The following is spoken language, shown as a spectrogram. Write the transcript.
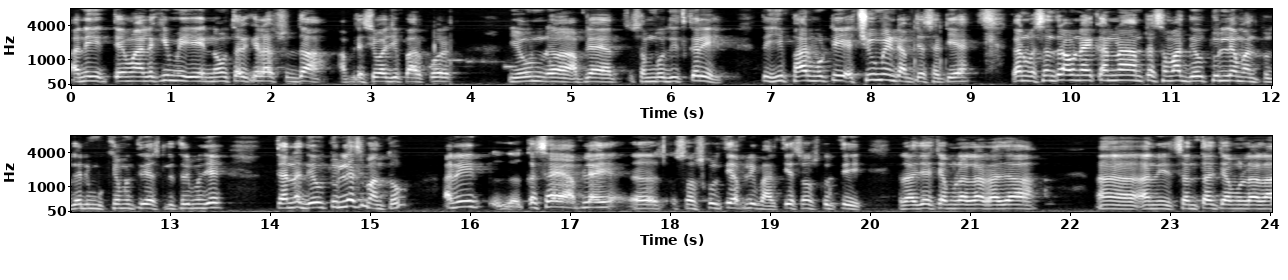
आणि ते म्हणाले की मी नऊ तारखेला सुद्धा आपल्या शिवाजी पार्कवर येऊन आपल्या संबोधित करेल. तर ही फार मोठी अचिव्हमेंट आमच्यासाठी आहे. कारण वसंतराव नाईकांना आमचा समाज देवतुल्य मानतो. जरी मुख्यमंत्री असले तरी म्हणजे त्यांना देवतुल्यच मानतो. आणि कसं आहे आपल्या संस्कृती आपली भारतीय संस्कृती राजाच्या मुलाला राजा आणि संतांच्या मुलाला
